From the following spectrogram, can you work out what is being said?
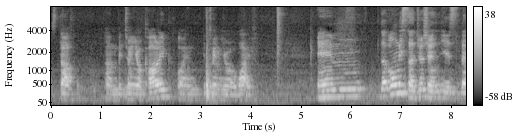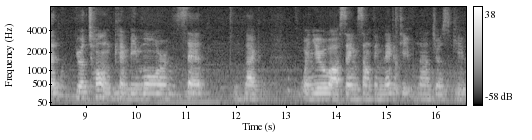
stuff um, between your colleague or and between your wife. And the only suggestion is that your tone can be more sad, like when you are saying something negative, not just keep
